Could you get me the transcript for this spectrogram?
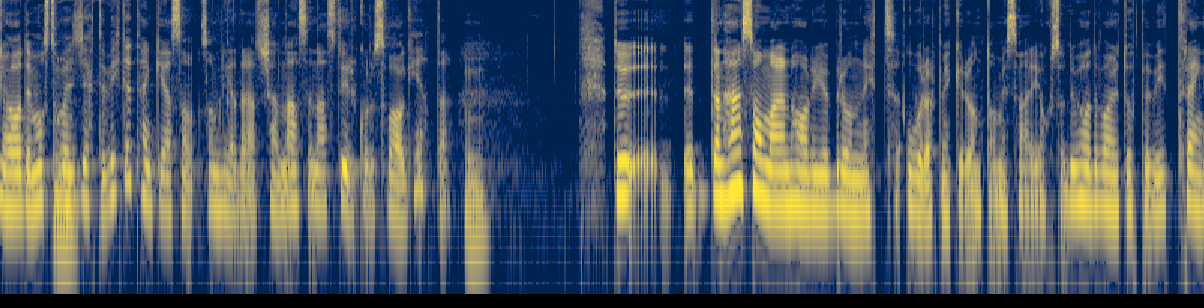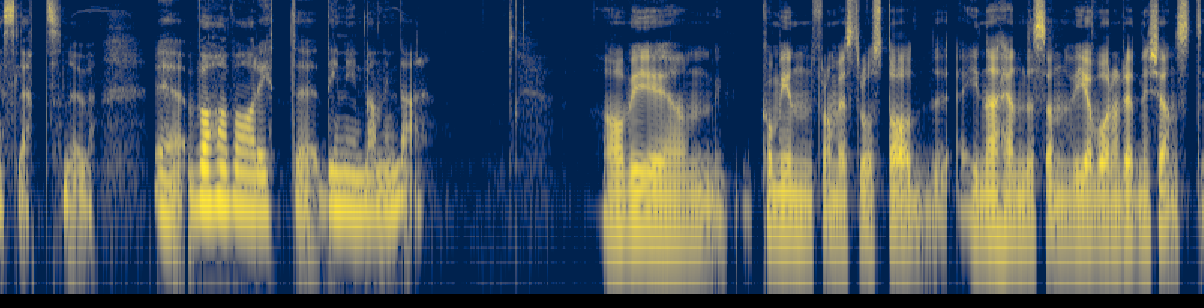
Ja, det måste vara Mm. jätteviktigt tänker jag som, som ledare att känna sina styrkor och svagheter. Mm. Du, eh, den här sommaren har det ju brunnit oerhört mycket runt om i Sverige också. Du hade varit uppe vid Trängslet nu. Eh, vad har varit eh, din inblandning där? Ja, vi em, kom in från Västerås stad i den här händelsen via vår räddningstjänst.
